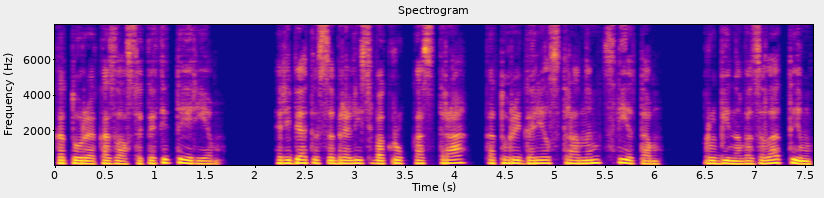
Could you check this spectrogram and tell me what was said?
который оказался кафетерием. Ребята собрались вокруг костра, который горел странным цветом, рубиново-золотым,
